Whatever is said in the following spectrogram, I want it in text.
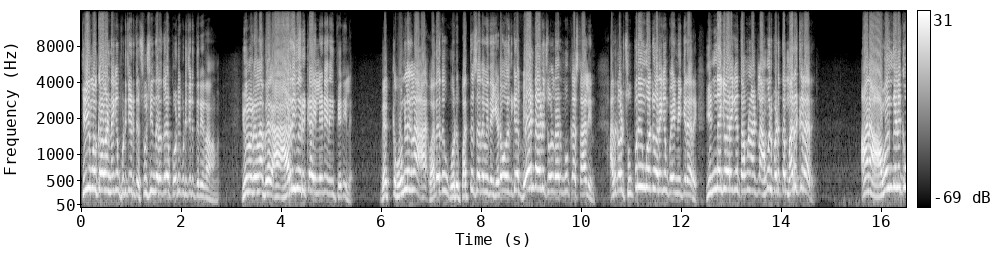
திமுக வை இன்னைக்கும் பிடிச்சிட்டு சுசீந்திரத்தில் கொடி பிடிச்சிட்டு தெரியுறான் அவன். இவனுக்கெல்லாம் அறிவு இருக்கா இல்லைன்னு எனக்கு தெரியல. வெக்க உங்களுக்குலாம் அதாவது ஒரு பத்து சதவீத இடஒதுக்கீடு வேண்டாம்னு சொல்றாரு மு க ஸ்டாலின். அதுக்கப்புறம் சுப்ரீம் கோர்ட் வரைக்கும் போய் நிற்கிறாரு இன்னைக்கு வரைக்கும் தமிழ்நாட்டில் அமல்படுத்த மறுக்கிறாரு. ஆனா அவங்களுக்கு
